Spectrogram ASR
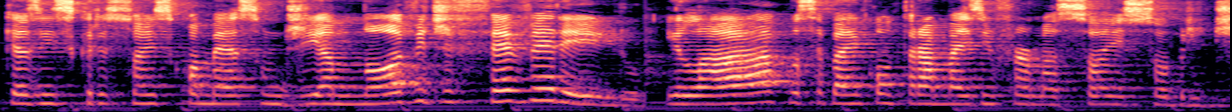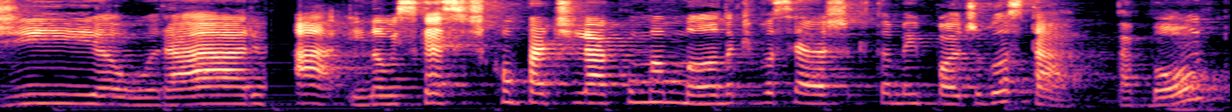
que as inscrições começam dia 9 de fevereiro. E lá você vai encontrar mais informações sobre dia, horário. Ah, e não esquece de compartilhar com uma mana que você acha que também pode gostar, tá bom?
